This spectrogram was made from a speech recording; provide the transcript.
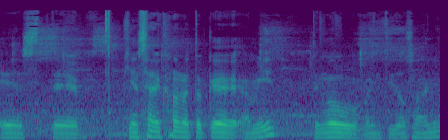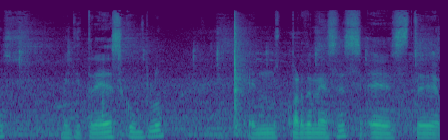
Este, quién sabe cuándo me toque a mí, tengo 22 años, 23 cumplo en un par de meses. Este,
